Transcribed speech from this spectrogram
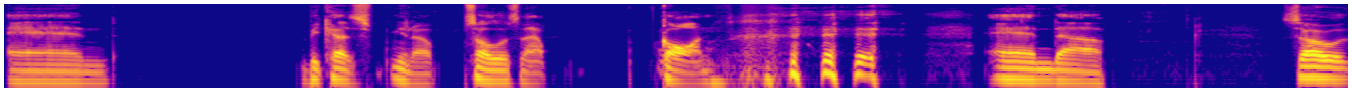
and because you know Solo's now gone, and uh, so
